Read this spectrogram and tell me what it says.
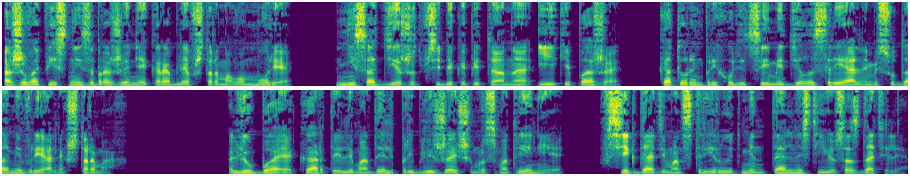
А живописное изображение корабля в штормовом море не содержит в себе капитана и экипажа, которым приходится иметь дело с реальными судами в реальных штормах. Любая карта или модель при ближайшем рассмотрении всегда демонстрирует ментальность ее создателя.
